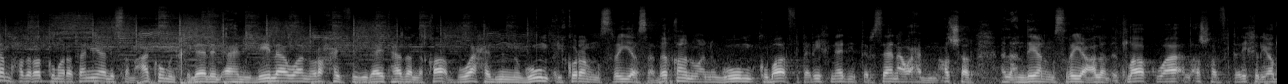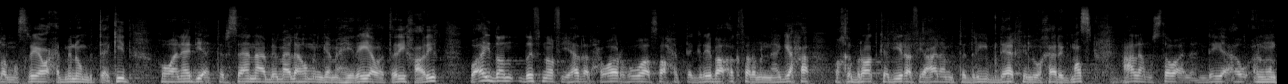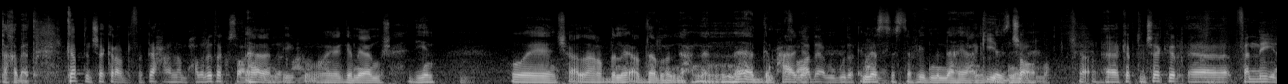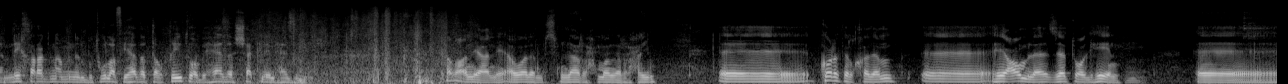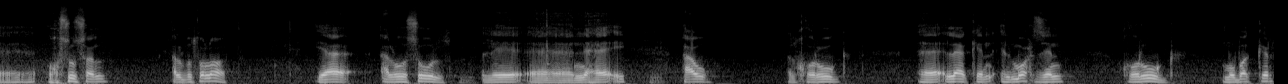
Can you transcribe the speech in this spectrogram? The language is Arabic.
أهلا بحضراتكم مرة ثانية لسه معاكم من خلال الأهلي ليلة ونرحب في بداية هذا اللقاء بواحد من نجوم الكرة المصرية سابقا ونجوم كبار في تاريخ نادي ترسانه واحد من أشهر الأندية المصرية على الإطلاق والأشهر في تاريخ الرياضة المصرية واحد منهم بالتأكيد هو نادي الترسانة بما له من جماهيرية وتاريخ عريق. وأيضا ضيفنا في هذا الحوار هو صاحب تجربة أكثر من ناجحة وخبرات كبيرة في عالم التدريب داخل وخارج مصر على مستوى الأندية أو المنتخبات. كابتن شاكر عبد الفتاح أهلا بحضرتك وسعداء أهلا معانا. وجميع المشاهدين. وإن شاء الله ربنا يقدرنا إن إحنا نقدم حاجة الناس. تستفيد منها يعني أكيد إن شاء الله. الله إن شاء الله آه كابتن شاكر آه فنيا ليه خرجنا من البطولة في هذا التوقيت وبهذا الشكل الهزيل طبعا يعني اولا بسم الله الرحمن الرحيم آه كرة القدم آه هي عملة ذات وجهين آه وخصوصا البطولات يا الوصول للنهائي أو الخروج لكن المحزن خروج مبكر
